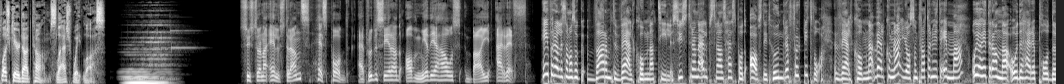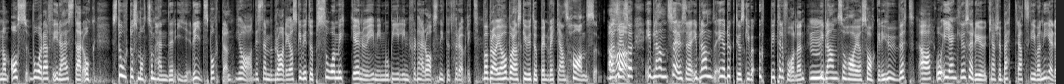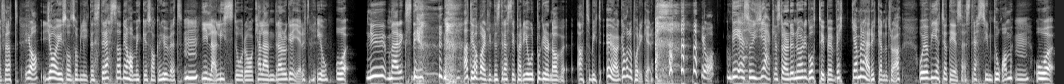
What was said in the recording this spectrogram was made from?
plushcare.com slash weight loss. Systrarna Elvstrands hästpodd är producerad av Mediahouse by RF. Hej på er allesammans och varmt välkomna till systrarna Elfstrands hästpodd avsnitt 142. Välkomna, välkomna. Jag som pratar nu heter Emma. Och jag heter Anna och det här är podden om oss, våra fyra hästar och stort och smått som händer i ridsporten. Ja, det stämmer bra. Jag har skrivit upp så mycket nu i min mobil inför det här avsnittet för övrigt. Vad bra, jag har bara skrivit upp en veckans Hans. Men sen så, ibland så är det sådär, ibland är jag duktig att skriva upp i telefonen, Mm. ibland så har jag saker i huvudet. Ja. Och egentligen så är det ju kanske bättre att skriva ner det för att Ja. jag är ju sån som blir lite stressad när jag har mycket saker i huvudet. Gillar listor och kalendrar och grejer. Jo. Och nu märks det att jag har varit lite stressig period på grund av att mitt öga håller på att rycker. Ja. Det är så jäkla störande. Nu har det gått typ en vecka med det här ryckandet tror jag. Och jag vet ju att det är så här stresssymptom. Och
